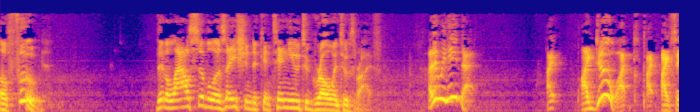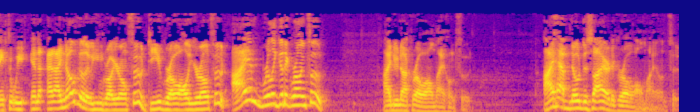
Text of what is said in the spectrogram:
of food that allows civilization to continue to grow and to thrive. I think we need that. I I do. I I, I think that we and, and I know that you can grow your own food. Do you grow all your own food? I am really good at growing food. I do not grow all my own food. I have no desire to grow all my own food.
